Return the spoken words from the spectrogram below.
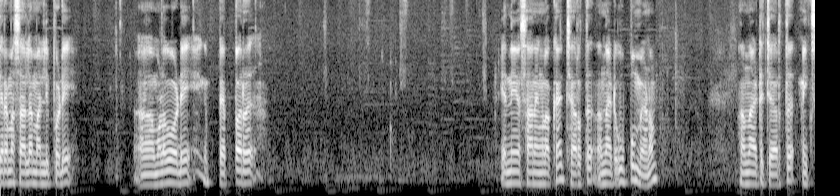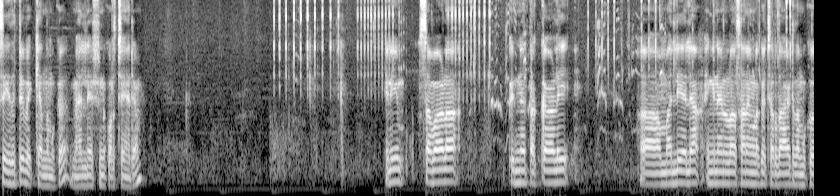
ഗരം മസാല മല്ലിപ്പൊടി മുളക് പൊടി പെപ്പർ എന്നീ സാധനങ്ങളൊക്കെ ചേർത്ത് നന്നായിട്ട് ഉപ്പും വേണം. നന്നായിട്ട് ചേർത്ത് മിക്സ് ചെയ്തിട്ട് വെക്കാം നമുക്ക് മാലിനേഷന് കുറച്ച് നേരം. ഇനിയും സവാള പിന്നെ തക്കാളി മല്ലിയില ഇങ്ങനെയുള്ള സാധനങ്ങളൊക്കെ ചെറുതായിട്ട് നമുക്ക്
